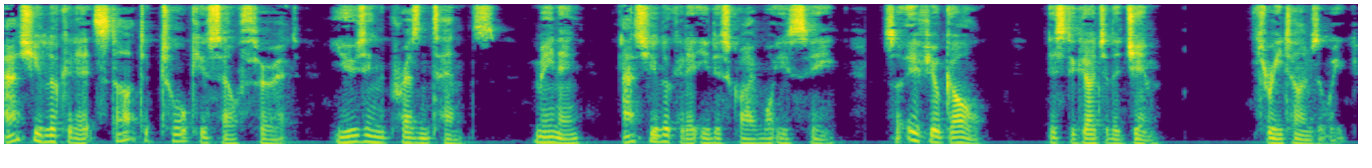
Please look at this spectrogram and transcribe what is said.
As you look at it, start to talk yourself through it using the present tense, meaning as you look at it, you describe what you see. So if your goal is to go to the gym three times a week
